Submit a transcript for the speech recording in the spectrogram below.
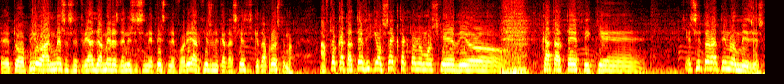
ε, το οποίο αν μέσα σε 30 μέρες δεν είσαι συνεπής στην εφορία αρχίζουν οι κατασχέσεις και τα πρόστιμα. Αυτό κατατέθηκε ως έκτακτο νομοσχέδιο. Κατατέθηκε. Και εσύ τώρα τι νομίζεις;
